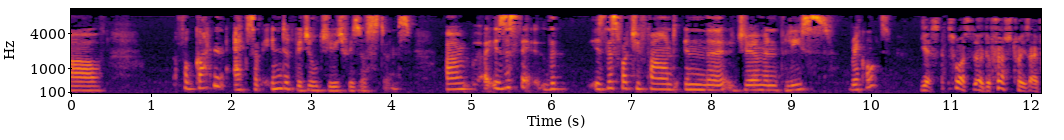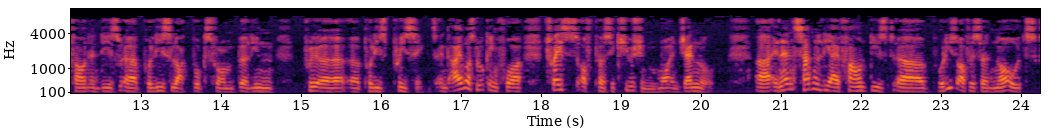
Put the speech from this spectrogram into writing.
of forgotten acts of individual Jewish resistance. Um, is this the, the, is this what you found in the German police records? Yes, this was uh, the first trace I found in these uh, police logbooks from Berlin pre, uh, uh, police precincts. And I was looking for traces of persecution more in general. Uh, and then suddenly I found these uh, police officer notes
